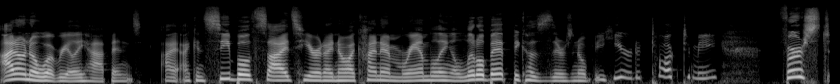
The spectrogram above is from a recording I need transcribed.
I don't know what really happened. I, I can see both sides here, and I know I kind of am rambling a little bit because there's nobody here to talk to me. First,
